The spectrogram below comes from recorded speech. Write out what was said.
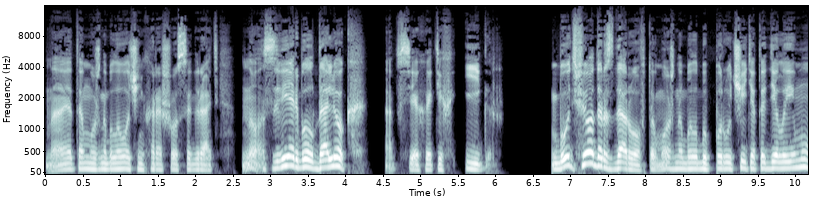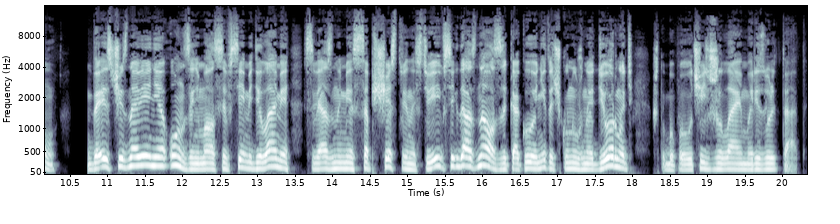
На это можно было очень хорошо сыграть, но зверь был далек от всех этих игр. Будь Федор здоров, то можно было бы поручить это дело ему. До исчезновения он занимался всеми делами, связанными с общественностью, и всегда знал, за какую ниточку нужно дернуть, чтобы получить желаемый результат.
